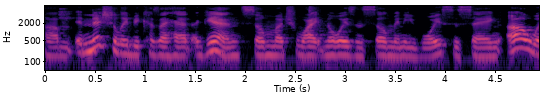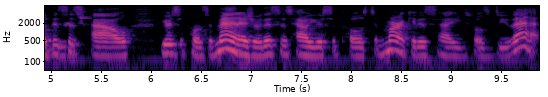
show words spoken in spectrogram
um, initially because I had, again, so much white noise and so many voices saying, oh, well, this is how you're supposed to manage, or this is how you're supposed to market, this is how you're supposed to do that.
